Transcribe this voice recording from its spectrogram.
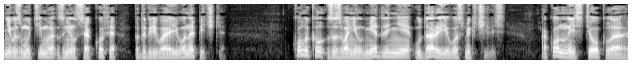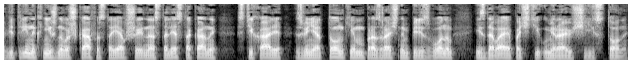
невозмутимо занялся кофе, подогревая его на печке. Колокол зазвонил медленнее, удары его смягчились. Оконные стекла, витрины книжного шкафа, стоявшие на столе стаканы, стихали, звеня тонким прозрачным перезвоном, издавая почти умирающие стоны.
